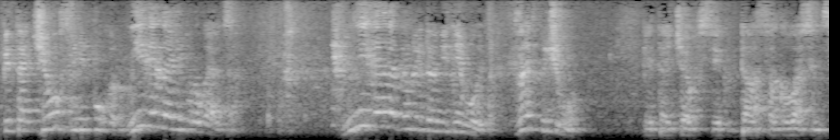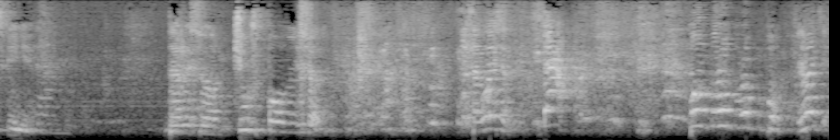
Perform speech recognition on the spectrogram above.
Пятачок с Винни-Пухом никогда не поругаются. Никогда конфликта у них не будет. Знаете почему? Пятачок всегда согласен с Винни. Даже если он чушь полную несет. согласен? Да! Пом, пом, пом, пом. Понимаете?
